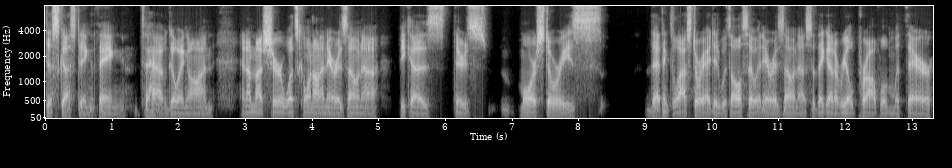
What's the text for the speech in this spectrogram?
disgusting thing to have going on and I'm not sure what's going on in Arizona because there's more stories. I think the last story I did was also in Arizona, so they got a real problem with their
